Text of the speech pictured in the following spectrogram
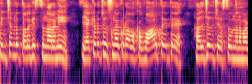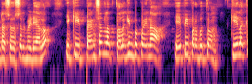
పింఛన్లు తొలగిస్తున్నారని ఎక్కడ చూసినా కూడా ఒక వార్త అయితే హల్చల్ చేస్తుందన్నమాట సోషల్ మీడియాలో. ఇక ఈ పెన్షన్ల తొలగింపు పైన ఏపీ ప్రభుత్వం కీలక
